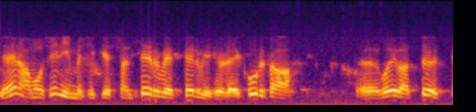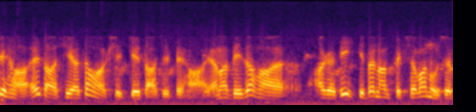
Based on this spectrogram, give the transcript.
ja enamus inimesi, kes on terved, tervise üle ei kurda, võivad tööd teha edasi ja tahaksidki edasi teha. Ja nad ei taha, aga tihtipeale antakse vanuse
